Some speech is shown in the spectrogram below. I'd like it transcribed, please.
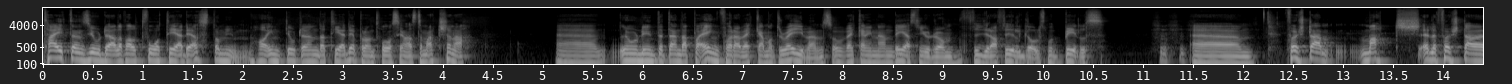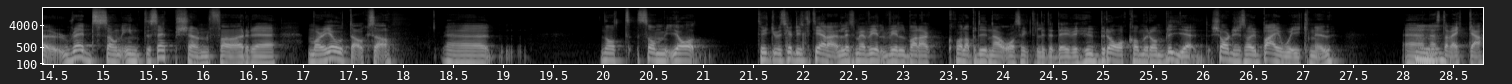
Titans gjorde i alla fall två TDs, de har inte gjort en enda TD på de två senaste matcherna. De gjorde inte ett enda poäng förra veckan mot Ravens och veckan innan det så gjorde de fyra field goals mot Bills. Eh, första match, eller första red zone interception för eh, Mariota också. Eh, något som jag tycker vi ska diskutera, eller som jag vill, vill bara kolla på dina åsikter lite David. Hur bra kommer de bli? Chargers har ju bye week nu. Eh, Mm. Nästa vecka.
